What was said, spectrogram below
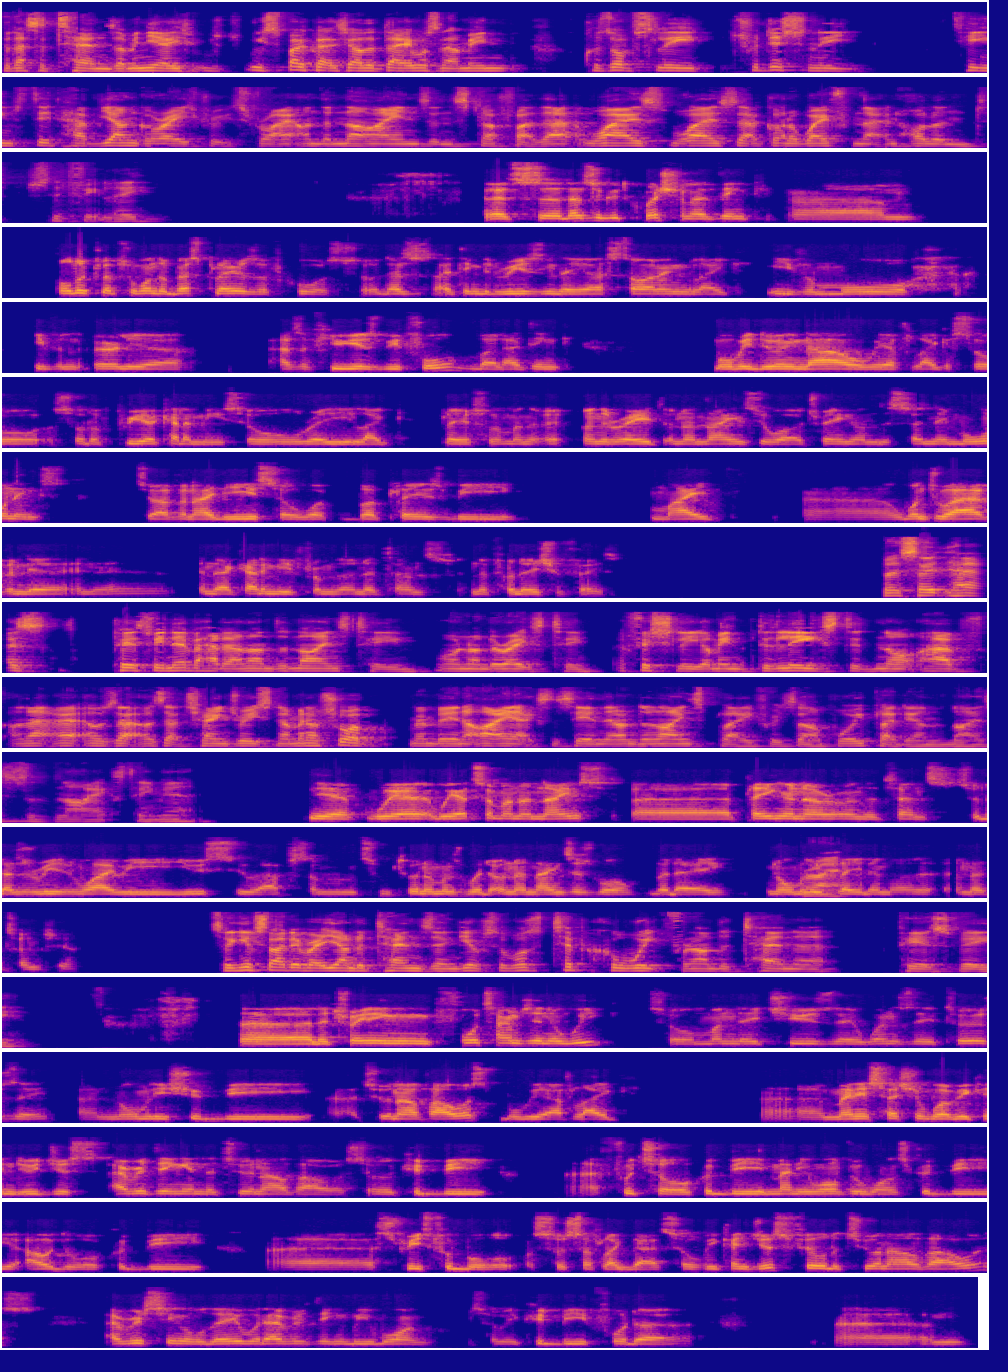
So that's a tens. I mean, yeah, we spoke about this the other day, wasn't it? I mean, because obviously traditionally teams did have younger age groups, right, under nines and stuff like that. Why is why has that gone away from that in Holland specifically? That's uh, that's a good question. I think um, all the clubs want the best players, of course. So that's I think the reason they are starting like even more, even earlier as a few years before. But I think what we're doing now, we have like a so, sort of pre-academy. So already like players from under, under eight, under nines who are training on the Sunday mornings to have an idea. So what, what players we might uh, want to have in the, in the in the academy from the under tens in the foundation phase. But so has PSV never had an under nines team or an under eights team officially? I mean, the leagues did not have. And that was that was that change recently. I mean, I'm sure I remember in Ajax and seeing the under nines play, for example. We played the under nines as an Ajax team, yeah. Yeah, we had, we had some under nines uh, playing on our under tens, so that's the reason why we used to have some some tournaments with under nines as well. But I normally right. played in under tens. Yeah. So give us an idea about the under tens and give us what's a typical week for an under ten at PSV. Uh, they're training four times in a week, so Monday, Tuesday, Wednesday, Thursday, and normally should be uh, two and a half hours. But we have like uh, many sessions where we can do just everything in the two and a half hours. So it could be uh, futsal, could be many one v ones, could be outdoor, could be uh, street football, so stuff like that. So we can just fill the two and a half hours every single day with everything we want. So it could be for the um,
